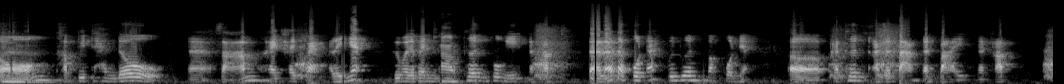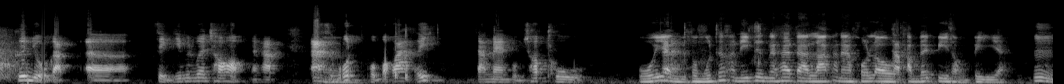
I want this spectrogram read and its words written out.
สองอ่าทับวิทแฮนดลอ่าสามไฮไทแฟกอะไรเงี้ยคือมันจะเป็นครัแพบทเทิร์นพวกนี้นะครับ แต่แล้วแต่คนนะเพื่อนๆบางคนเนี่ยเอ่อแพทเทิร์นอาจจะต่างกันไปนะครับ ขึ้นอยู่กับเอ่อสิ่งที่เพื่อนๆชอบนะครับอะสมมติผมบอกว่าเฮ้ยอาจารย์แมนผมชอบทูโอ้ยอย่างสมมุติถ้าอันนี้นึงนะถ้าอาจารย์รักอนาคตเราครับทำได้ปีสองปีอะอืม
